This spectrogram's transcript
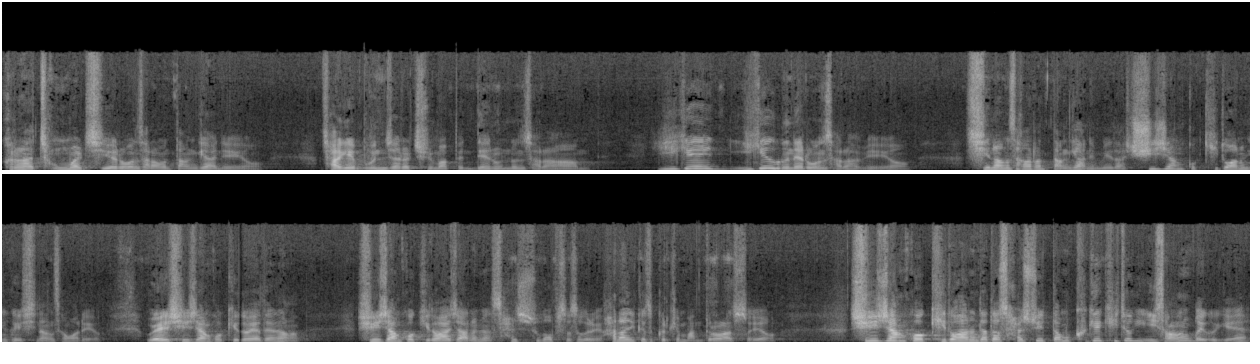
그러나 정말 지혜로운 사람은 딴 게 아니에요. 자기 문제를 주님 앞에 내놓는 사람 이게 이게 은혜로운 사람이에요. 신앙생활은 딴 게 아닙니다. 쉬지 않고 기도하는 게 그게 신앙생활이에요. 왜 쉬지 않고 기도해야 되나? 쉬지 않고 기도하지 않으면 살 수가 없어서 그래요. 하나님께서 그렇게 만들어 놨어요. 쉬지 않고 기도하는데도 살 수 있다면 그게 기적이 이상한 거예요, 그게.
